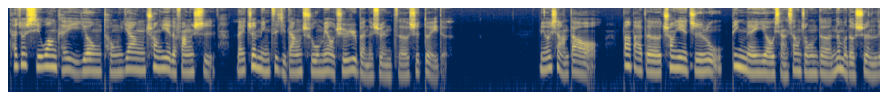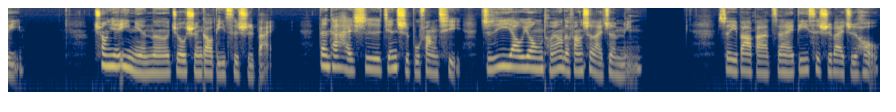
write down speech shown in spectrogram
他就希望可以用同样创业的方式来证明自己当初没有去日本的选择是对的。没有想到，爸爸的创业之路并没有想象中的那么的顺利。创业一年呢，就宣告第一次失败，但他还是坚持不放弃，执意要用同样的方式来证明。所以，爸爸在第一次失败之后，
